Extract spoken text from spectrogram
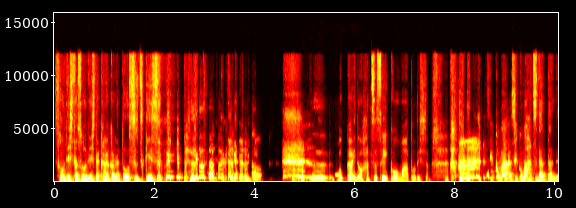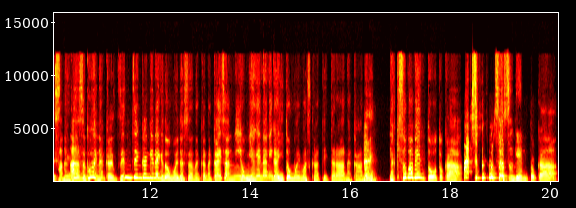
そうでした、そうでした。カラカラとスーツケースを カラカラと。初、北海道初セイコーマートでした。ああ、セコマ、セコマ初だったんですね。あ、あすごい、なんか全然関係ないけど思い出した。なんか中井さんにお土産何がいいと思いますかって言ったら、なんかあの、はい、焼きそば弁当とか、あ、そうそうそう。発言とか、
